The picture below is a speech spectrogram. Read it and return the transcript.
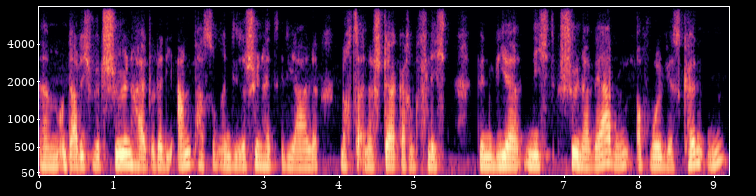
Ähm, und dadurch wird Schönheit oder die Anpassung an diese Schönheitsideale noch zu einer stärkeren Pflicht. Wenn wir nicht schöner werden, obwohl wir es könnten,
